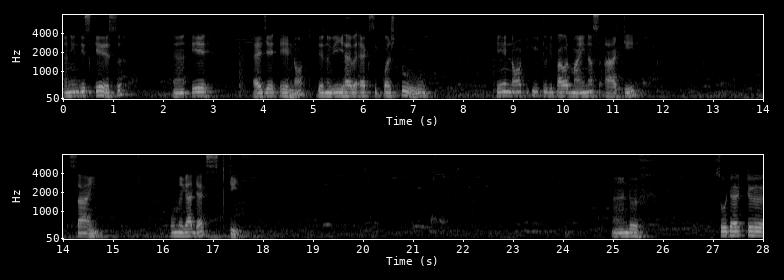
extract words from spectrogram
and in this case uh, a as a a naught then we have x equals to a naught e to the power minus rt sine omega dex t. And uh, so that uh,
